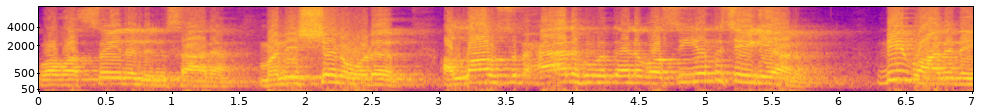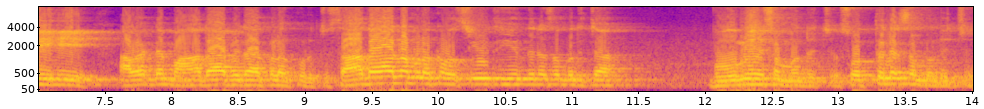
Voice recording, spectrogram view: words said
ووصينا الإنسان മനുഷ്യനോട് അള്ളാഹു സുബ്ഹാനഹുവതആല വസിയത്ത് ചെയ്യുകയാണ് ബി വാലിദേഹി അവന്റെ മാതാപിതാക്കളെ കുറിച്ച് സാധാരണ നമ്മളൊക്കെ വസിയത്ത് ചെയ്യുന്നതിനെ സംബന്ധിച്ച ഭൂമിയെ സംബന്ധിച്ച് സ്വത്തിനെ സംബന്ധിച്ച്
